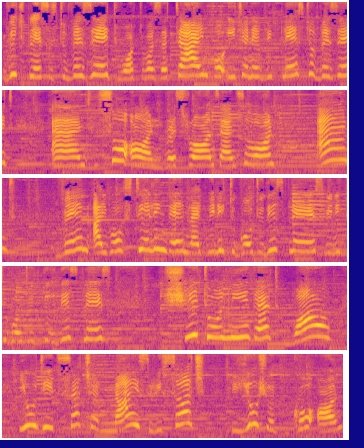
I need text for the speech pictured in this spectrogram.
which places to visit, what was the time for each and every place to visit and so on, restaurants and so on. And when I was telling them like we need to go to this place, we need to go to this place, she told me that wow, you did such a nice research, you should go on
